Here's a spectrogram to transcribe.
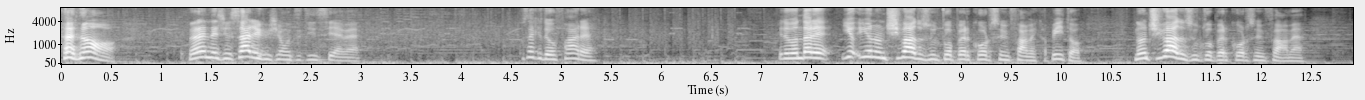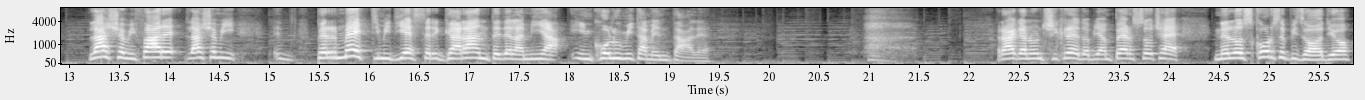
no! Non è necessario che usciamo tutti insieme. Cos'è che devo fare? E devo andare... Io, io non ci vado sul tuo percorso infame, capito? Non ci vado sul tuo percorso infame. Lasciami fare... Lasciami... Eh, permettimi di essere garante della mia incolumità mentale. Raga, non ci credo, abbiamo perso... Cioè, nello scorso episodio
